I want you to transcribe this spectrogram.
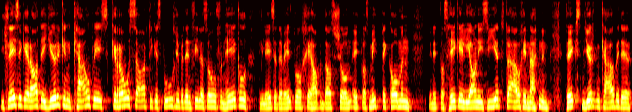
ich lese gerade Jürgen Kaubes großartiges Buch über den Philosophen Hegel. Die Leser der Weltwoche haben das schon etwas mitbekommen. Ich bin etwas hegelianisiert da auch in meinen Texten. Jürgen Kaube, der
